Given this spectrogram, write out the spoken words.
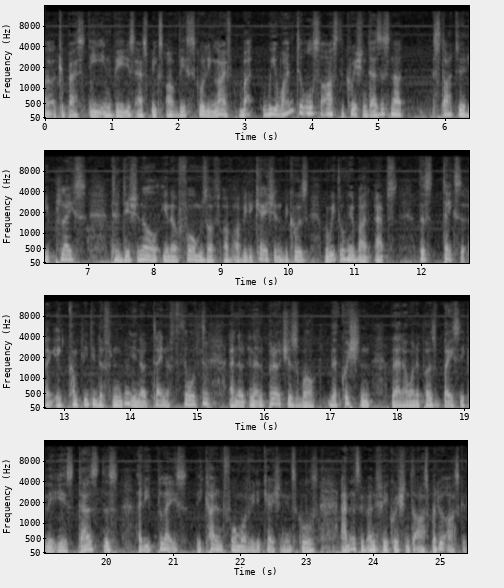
uh, capacity in various aspects of their schooling life. But we want to also ask the question: Does this not start to replace traditional, you know, forms of, of, of education? Because when we're talking about apps, this takes a, a completely different, you know, train of thought and, a, and an approach as well. The question that I want to pose basically is: Does this replace the current form of education in schools? And that's an unfair question to ask, but we'll ask it.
